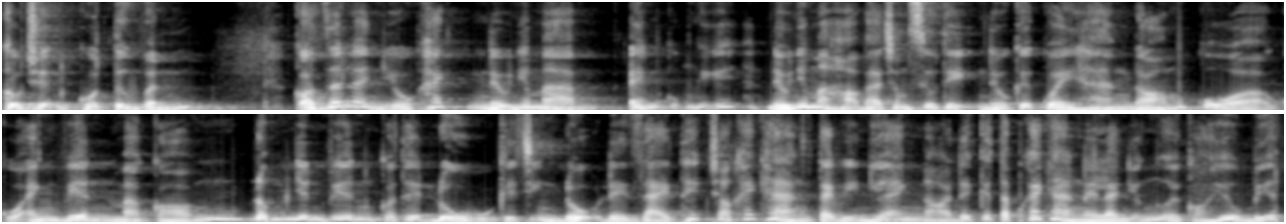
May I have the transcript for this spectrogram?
câu chuyện của tư vấn có rất là nhiều khách, nếu như mà em cũng nghĩ, nếu như mà họ vào trong siêu thị, nếu cái quầy hàng đó của của anh viên mà có đông nhân viên có thể đủ cái trình độ để giải thích cho khách hàng, tại vì như anh nói đấy, cái tập khách hàng này là những người có hiểu biết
